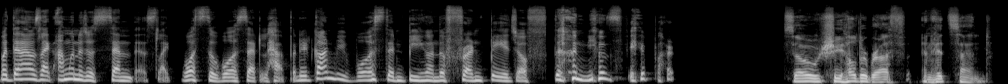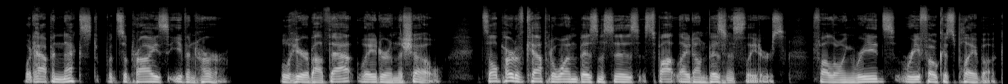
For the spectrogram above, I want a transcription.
But then I was like, I'm going to just send this. Like, what's the worst that'll happen? It can't be worse than being on the front page of the newspaper. So she held her breath and hit send. What happened next would surprise even her. We'll hear about that later in the show. It's all part of Capital One Business's Spotlight on Business Leaders, following Reid's Refocus Playbook.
